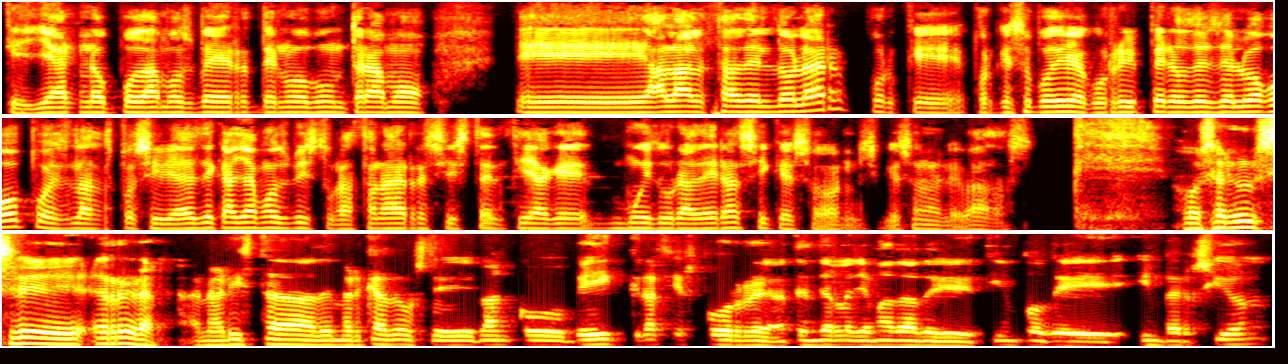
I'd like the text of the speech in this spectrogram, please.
que ya no podamos ver de nuevo un tramo eh, al alza del dólar, porque, porque eso podría ocurrir, pero desde luego pues las posibilidades de que hayamos visto una zona de resistencia que, muy duradera sí que son, sí que son elevadas. José Luis eh, Herrera, analista de mercados de Banco B, gracias por atender la llamada de tiempo de inversión.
